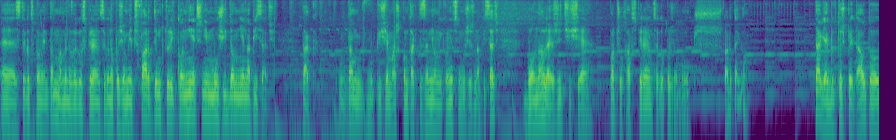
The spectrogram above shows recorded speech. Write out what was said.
E, z tego co pamiętam, mamy nowego wspierającego na poziomie czwartym, który koniecznie musi do mnie napisać. Tak, tam w opisie masz kontakty ze mną i koniecznie musisz napisać, bo należy Ci się paczucha wspierającego poziomu czwartego. Tak, jakby ktoś pytał, to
